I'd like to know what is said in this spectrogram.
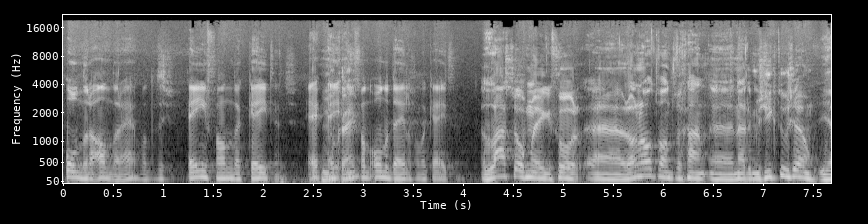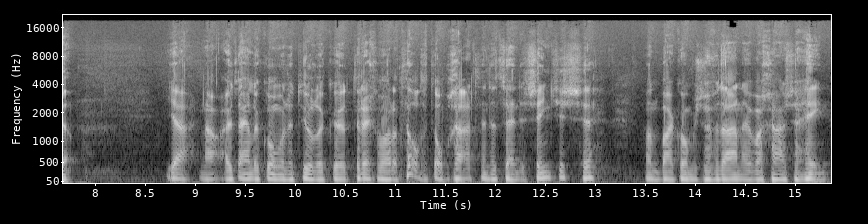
Onder andere, hè, want het is één van de ketens. E- Oké. Een van de onderdelen van de keten. Laatste opmerking voor eh, Ronald, want we gaan eh, naar de muziek toe zo. Ja. Ja, nou uiteindelijk komen we natuurlijk eh, terecht waar het altijd op gaat. En dat zijn de centjes. Hè? Want waar komen ze vandaan en waar gaan ze heen?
